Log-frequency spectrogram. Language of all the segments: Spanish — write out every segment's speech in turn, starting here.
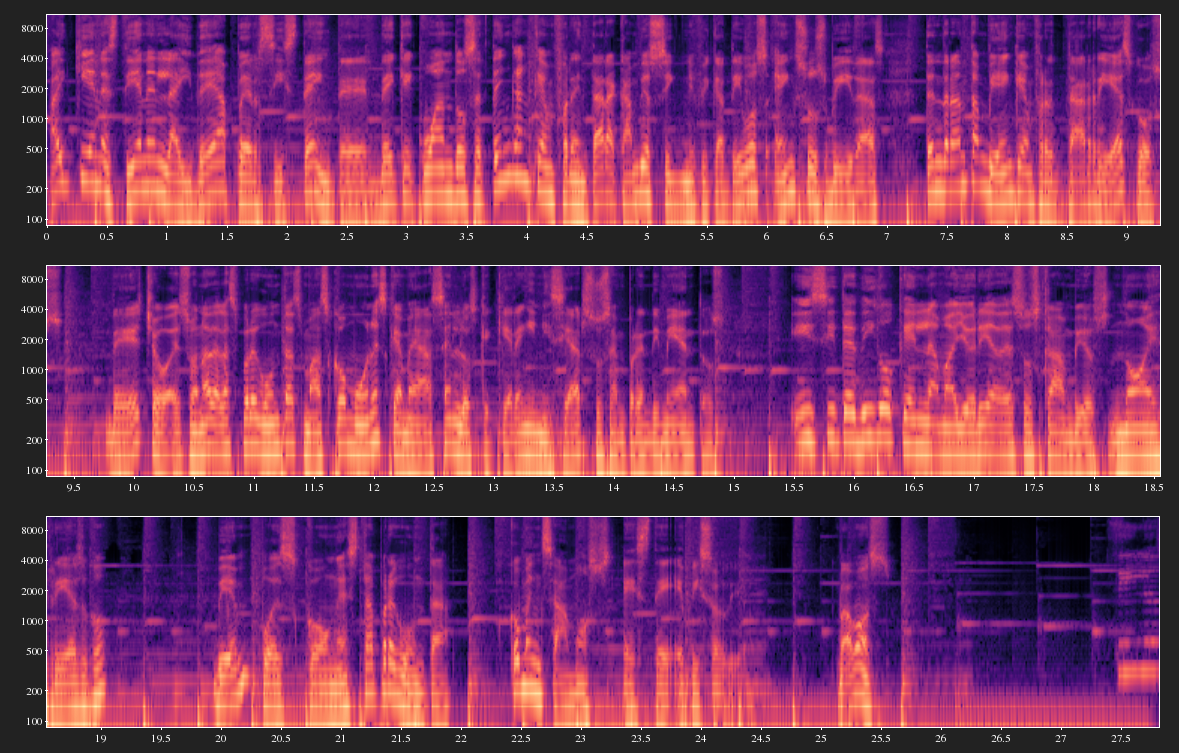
Hay quienes tienen la idea persistente de que cuando se tengan que enfrentar a cambios significativos en sus vidas, tendrán también que enfrentar riesgos. De hecho, es una de las preguntas más comunes que me hacen los que quieren iniciar sus emprendimientos. ¿Y si te digo que en la mayoría de esos cambios no hay riesgo? Bien, pues con esta pregunta comenzamos este episodio. ¡Vamos! Si lo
